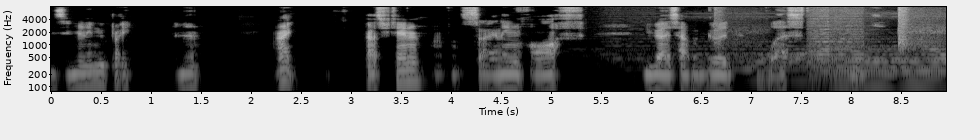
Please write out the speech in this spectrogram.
It's in your name we pray. Amen. All right. Pastor Tanner, signing off. You guys have a good, blessed week.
